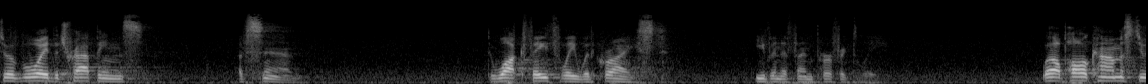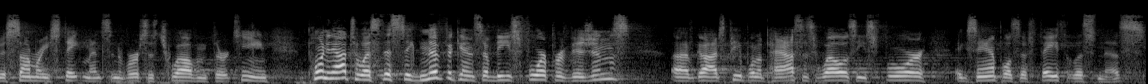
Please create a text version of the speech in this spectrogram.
to avoid the trappings of sin, to walk faithfully with Christ, even if imperfectly. Well, Paul comes to his summary statements in verses 12 and 13, pointing out to us the significance of these four provisions of God's people in the past, as well as these four examples of faithlessness.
